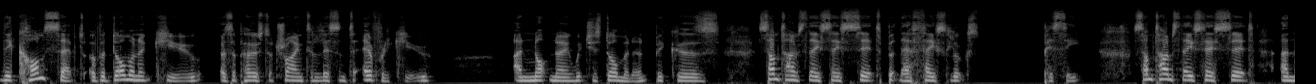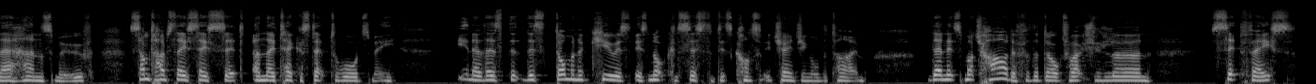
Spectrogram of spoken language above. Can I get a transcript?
the concept of a dominant cue as opposed to trying to listen to every cue and not knowing which is dominant because sometimes they say sit but their face looks pissy. Sometimes they say sit and their hands move. Sometimes they say sit and they take a step towards me. You know, there's this dominant cue is, is not consistent. It's constantly changing all the time. Then it's much harder for the dog to actually learn sit face,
